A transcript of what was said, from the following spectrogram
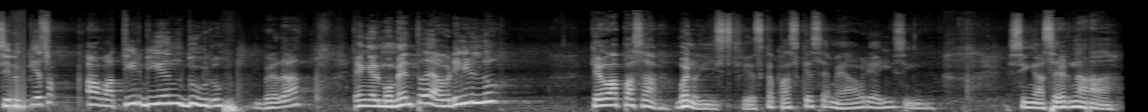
si lo empiezo a batir bien duro, ¿verdad? En el momento de abrirlo, ¿qué va a pasar? Bueno, y si es capaz que se me abre ahí sin, sin hacer nada.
